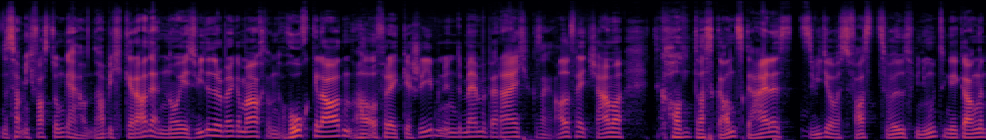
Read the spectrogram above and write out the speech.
das hat mich fast umgehauen. Da habe ich gerade ein neues Video darüber gemacht und hochgeladen, Alfred geschrieben in dem Memo-Bereich. gesagt, Alfred, schau mal, da kommt das ganz Geiles. Das Video ist fast zwölf Minuten gegangen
